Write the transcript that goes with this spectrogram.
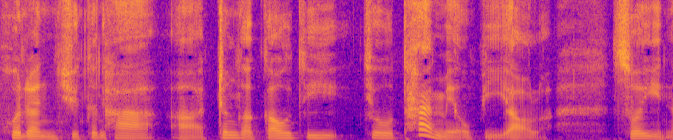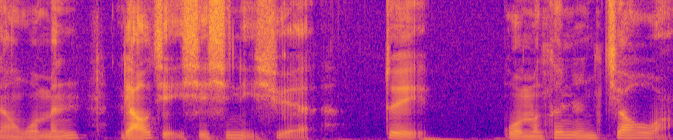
或者你去跟他啊争个高低，就太没有必要了。所以呢，我们了解一些心理学，对。我们跟人交往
